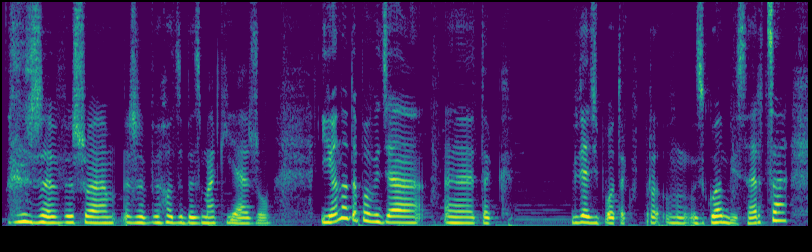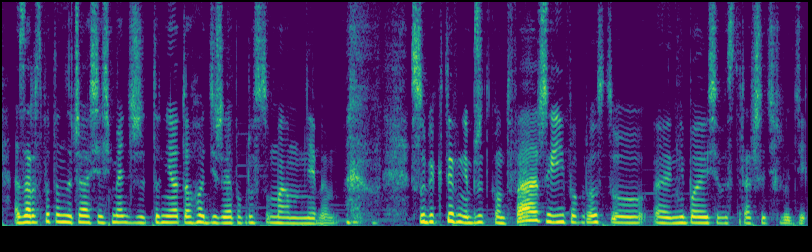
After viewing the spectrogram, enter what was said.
że wyszłam, że wychodzę bez makijażu. I ona to powiedziała e, tak widać było tak z głębi serca, a zaraz potem zaczęła się śmiać, że to nie o to chodzi, że ja po prostu mam, nie wiem, subiektywnie brzydką twarz i po prostu e, nie boję się wystraszyć ludzi.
